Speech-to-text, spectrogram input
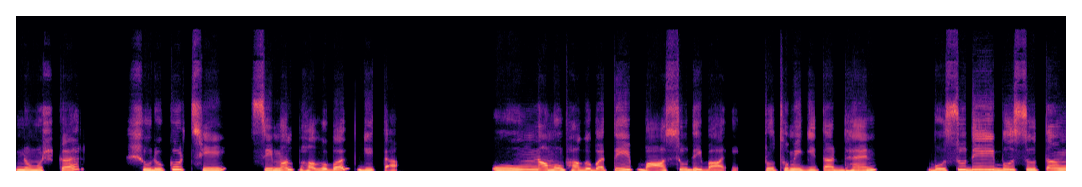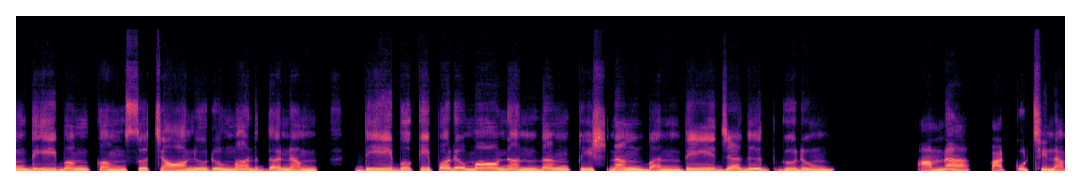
নমস্কার, শুরু করছি শ্রীমৎ ভগবত গীতা। ওম নমো ভগবতে বাসুদেবায়। প্রথমে গীতার ধ্যান বসুদেব সুতং দেবং কংস চানুরুমর্দনম দেবকে পরমানন্দং কৃষ্ণং বন্দে জগদ্গুরুম। আমরা পাঠ করছিলাম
